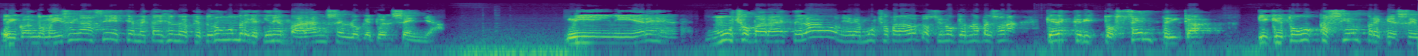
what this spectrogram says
Y cuando me dicen así, es que me están diciendo que tú eres un hombre que tiene balance en lo que tú enseñas. Ni, ni eres mucho para este lado, ni eres mucho para el otro, sino que eres una persona que eres cristocéntrica y que tú buscas siempre que, se,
